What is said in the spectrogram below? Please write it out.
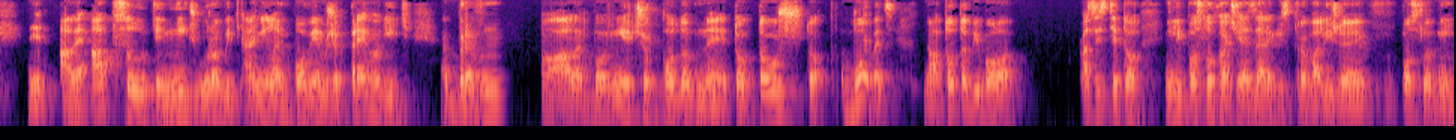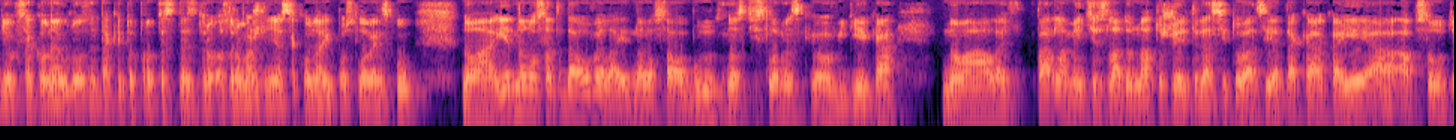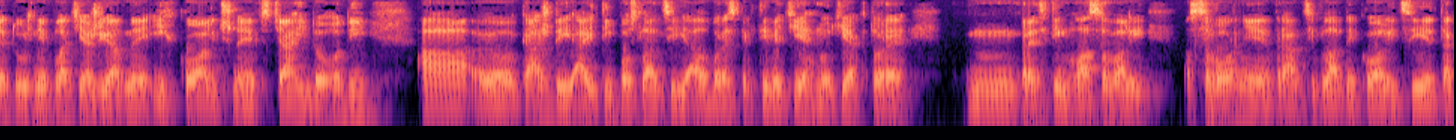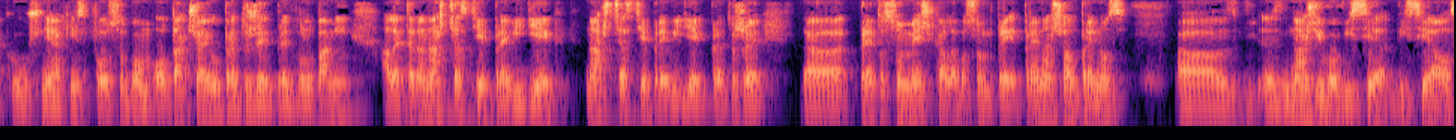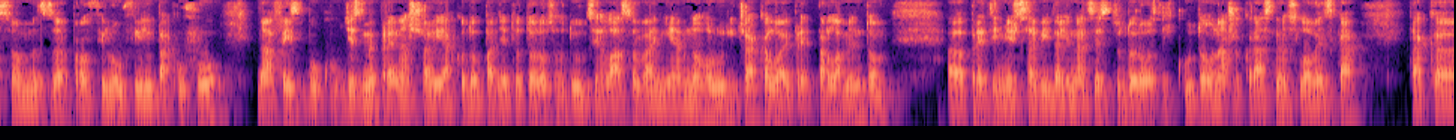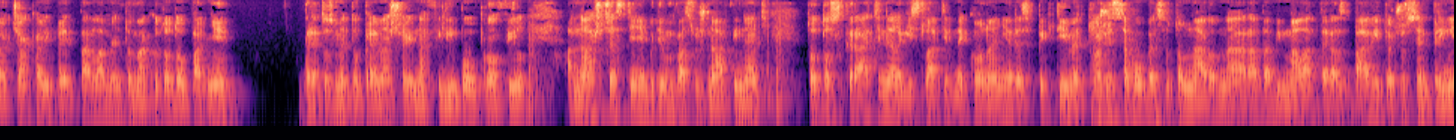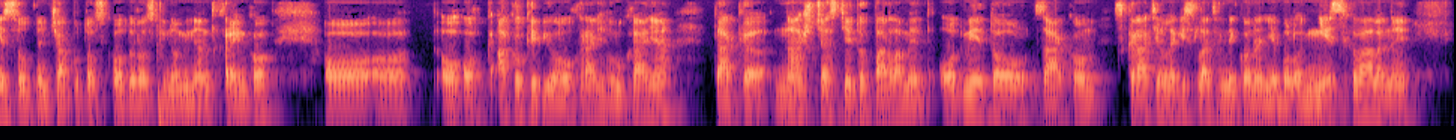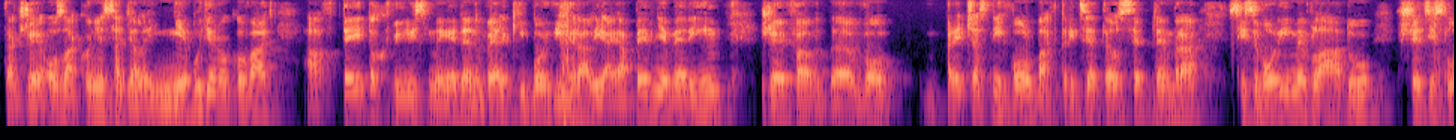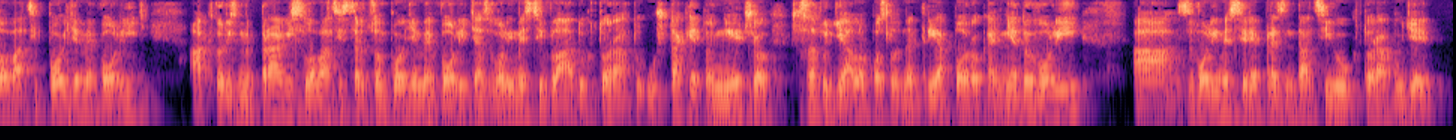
ale absolútne nič urobiť, ani len poviem, že prehodiť brvno alebo niečo podobné. To, to už to vôbec. No a toto by bolo asi ste to, milí posluchači, aj zaregistrovali, že v posledných dňoch sa konajú rôzne takéto protestné zhromaždenia sa konali po Slovensku. No a jednalo sa teda o veľa, jednalo sa o budúcnosti slovenského vidieka, no ale v parlamente vzhľadom na to, že je teda situácia taká, aká je a absolútne tu už neplatia žiadne ich koaličné vzťahy, dohody a e, každý, aj tí poslanci, alebo respektíve tie hnutia, ktoré m, predtým hlasovali svorne v rámci vládnej koalície, tak už nejakým spôsobom otáčajú, pretože je pred voľbami, ale teda našťastie pre vidiek, našťastie pre vidiek, pretože uh, preto som meškal, lebo som pre, prenašal prenos uh, naživo, vysiel, vysielal som z profilu Filipa Kufu na Facebooku, kde sme prenašali, ako dopadne toto rozhodujúce hlasovanie. A mnoho ľudí čakalo aj pred parlamentom, uh, predtým, než sa vydali na cestu do rôznych kútov nášho krásneho Slovenska, tak uh, čakali pred parlamentom, ako to dopadne preto sme to prenašali na Filipov profil a našťastie nebudem vás už napínať toto skrátené legislatívne konanie, respektíve to, že sa vôbec o tom Národná rada by mala teraz baviť, to, čo sem priniesol ten Čaputovsko-Odorovský nominant Chrenko, o, o, o, ako keby o ochrane hlucháňa, tak e, našťastie to parlament odmietol, zákon, skrátené legislatívne konanie bolo neschválené, takže o zákone sa ďalej nebude rokovať a v tejto chvíli sme jeden veľký boj vyhrali a ja pevne verím, že v, vo predčasných voľbách 30. septembra si zvolíme vládu, všetci Slováci pôjdeme voliť a ktorí sme praví Slováci srdcom pôjdeme voliť a zvolíme si vládu, ktorá tu už takéto niečo, čo sa tu dialo posledné 3,5 roka, nedovolí a zvolíme si reprezentáciu, ktorá bude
